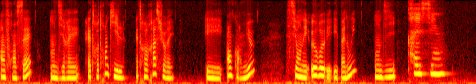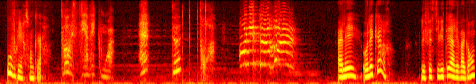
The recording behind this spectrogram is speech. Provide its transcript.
En français, on dirait être tranquille, être rassuré. Et encore mieux, si on est heureux et épanoui, on dit 开心 ouvrir son cœur. Toi aussi avec moi. Un, deux, trois. Allez, au les cœurs Les festivités arrivent à grands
